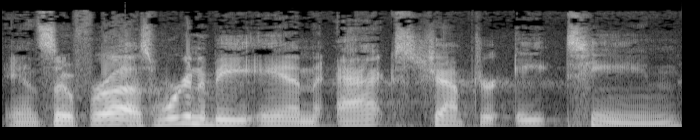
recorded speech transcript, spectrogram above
And so for us, we're going to be in Acts chapter 18.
